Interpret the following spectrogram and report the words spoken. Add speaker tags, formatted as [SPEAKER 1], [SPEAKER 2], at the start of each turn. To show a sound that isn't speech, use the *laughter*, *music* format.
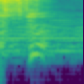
[SPEAKER 1] Huh? *laughs*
